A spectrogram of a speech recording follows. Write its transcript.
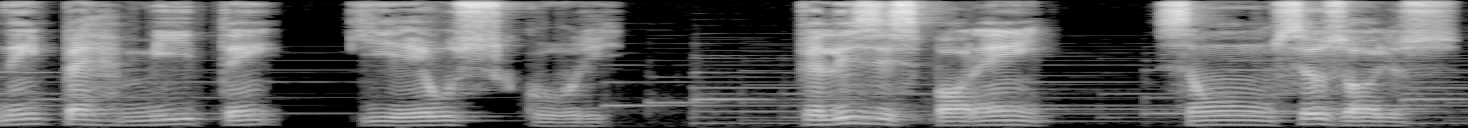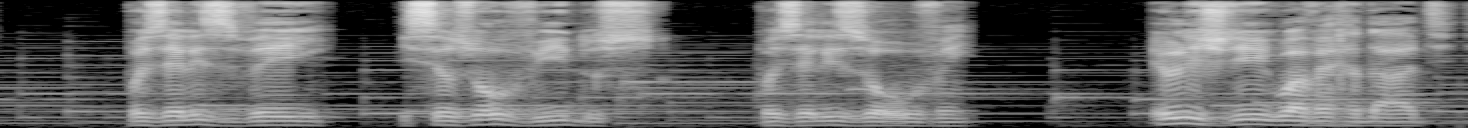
nem permitem que eu os cure. Felizes, porém, são seus olhos, pois eles veem, e seus ouvidos, pois eles ouvem. Eu lhes digo a verdade.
